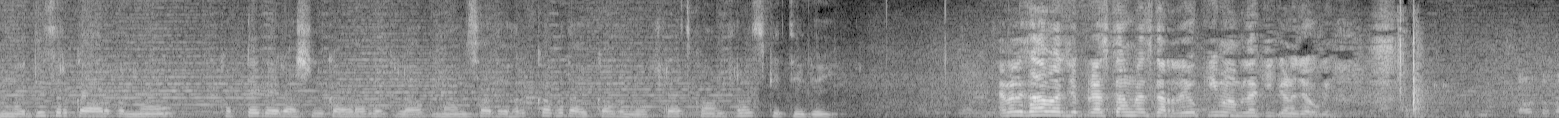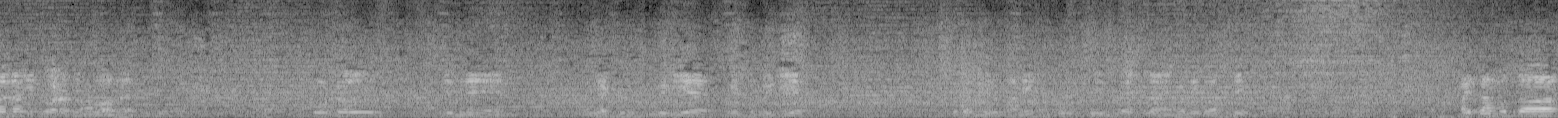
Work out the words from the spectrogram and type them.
ਮੋਦੀ ਸਰਕਾਰ ਵੱਲੋਂ ਕੱਟੇ ਗਏ ਰਾਸ਼ਨ ਕਾਰਡਾਂ ਦੇ ਖਿਲਾਫ ਮਾਨਸਾ ਦੇ ਹਲਕਾ ਵਿਧਾਇਕਾਂ ਵੱਲੋਂ ਪ੍ਰੈਸ ਕਾਨਫਰੰਸ ਕੀਤੀ ਗਈ। ਐਮਐਲਏ ਸਾਹਿਬ ਅੱਜ ਪ੍ਰੈਸ ਕਾਨਫਰੰਸ ਕਰ ਰਹੇ ਹੋ। ਕੀ ਮਾਮਲਾ ਹੈ? ਕੀ ਕਹਿਣਾ ਚਾਹੋਗੇ? ਸਭ ਤੋਂ ਪਹਿਲਾਂ ਜੀ ਤੁਹਾਡਾ ਧੰਨਵਾਦ ਹੈ। ਟੋਟਲ ਜਿੰਨੇ ਇਲੈਕਟ੍ਰੋਨਿਕ ਮੀਡੀਆ ਪ੍ਰਿੰਟ ਮੀਡੀਆ ਉਹਦਾ ਮਿਹਰਬਾਨੀ। ਤੁਸੀਂ ਫੈਸਲਾ ਆਏ ਸਾਡੇ ਵਾਸਤੇ। ਅੱਜ ਦਾ ਮੁੱਦਾ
